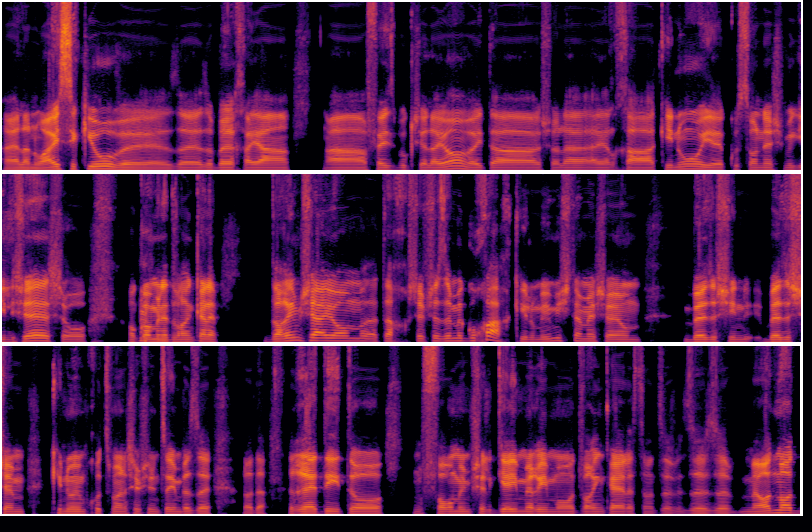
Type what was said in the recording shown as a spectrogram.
היה לנו ICQ וזה בערך היה הפייסבוק של היום והיית שואל, היה לך כינוי, אה, כוסון אש מגיל 6 או, או כל מיני דברים כאלה. דברים שהיום אתה חושב שזה מגוחך, כאילו מי משתמש היום באיזה שהם כינויים חוץ מאנשים שנמצאים באיזה, לא יודע, רדיט או פורומים של גיימרים או דברים כאלה, זאת אומרת, זה, זה, זה מאוד מאוד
